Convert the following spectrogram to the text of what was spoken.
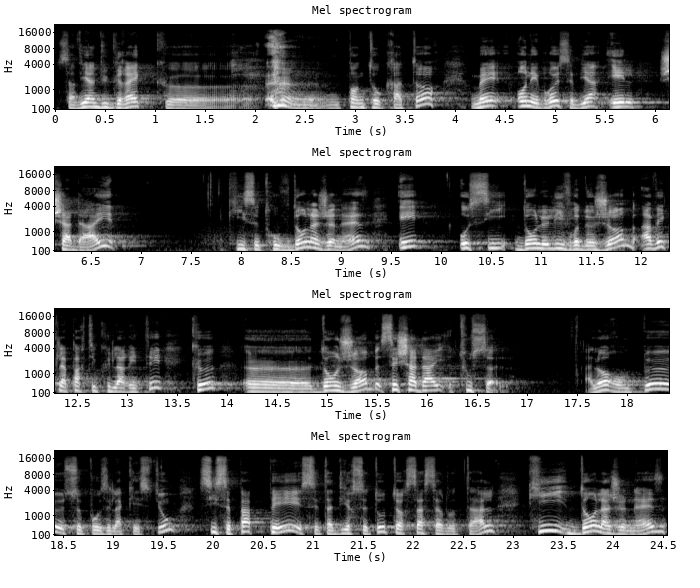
Ça vient du grec pantocrator, mais en hébreu c'est bien El Shaddai, qui se trouve dans la Genèse et aussi dans le livre de Job, avec la particularité que euh, dans Job, c'est Shaddai tout seul. Alors on peut se poser la question si ce n'est pas P, c'est-à-dire cet auteur sacerdotal, qui, dans la Genèse,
